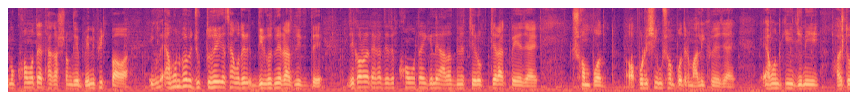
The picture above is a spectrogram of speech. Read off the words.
এবং ক্ষমতায় থাকার সঙ্গে বেনিফিট পাওয়া, এগুলো এমনভাবে যুক্ত হয়ে গেছে আমাদের দীর্ঘদিনের রাজনীতিতে, যে কারণে দেখা যায় যে ক্ষমতায় গেলে আলাদা দিনের চেরক চেরাক পেয়ে যায়, সম্পদ, অপরিসীম সম্পদের মালিক হয়ে যায়। এমনকি যিনি হয়তো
